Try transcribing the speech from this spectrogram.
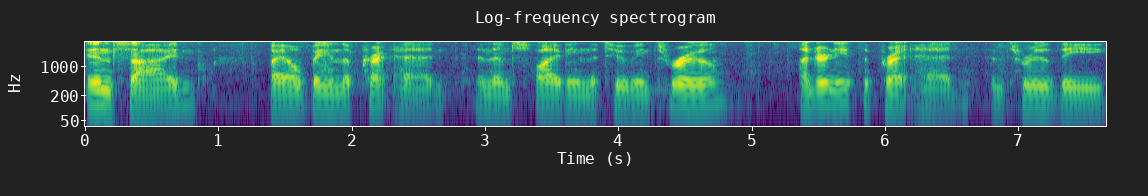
inside by opening the print head and then sliding the tubing through underneath the print head and through the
